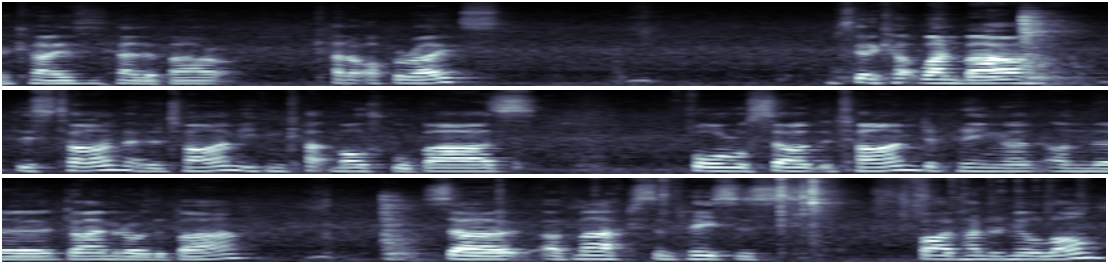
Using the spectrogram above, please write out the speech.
Okay, this is how the bar cutter operates. I'm just going to cut one bar this time at a time. You can cut multiple bars, four or so at the time, depending on, on the diameter of the bar. So I've marked some pieces 500 mil long.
